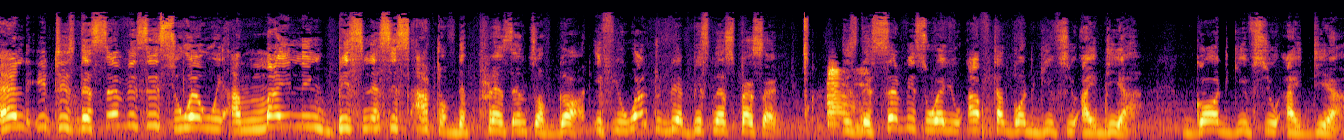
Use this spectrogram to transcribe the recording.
And it is the services where we are mining businesses out of the presence of God. If you want to be a business person, it's the service where you, after God gives you idea, God gives you idea.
